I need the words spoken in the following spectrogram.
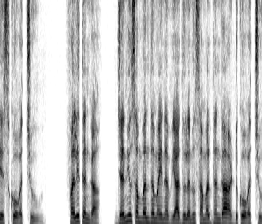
చేసుకోవచ్చు. ఫలితంగా జన్యు సంబంధమైన వ్యాధులను సమర్థంగా అడ్డుకోవచ్చు.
